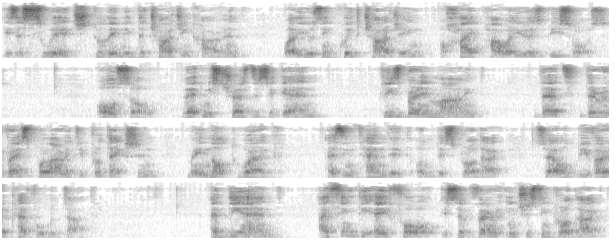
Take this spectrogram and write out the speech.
is a switch to limit the charging current while using quick charging or high power USB source. Also, let me stress this again, please bear in mind that the reverse polarity protection may not work as intended on this product, so I would be very careful with that. At the end, I think the A4 is a very interesting product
